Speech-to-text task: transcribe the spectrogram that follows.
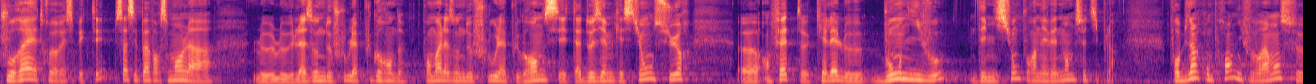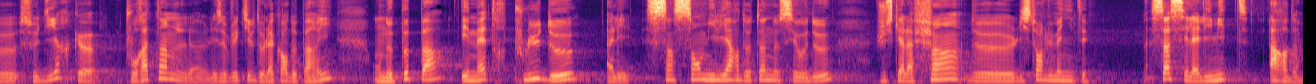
pourraient être respectées. Ça, c'est pas forcément la, la zone de flou la plus grande. Pour moi, la zone de flou la plus grande, c'est ta deuxième question sur, euh, en fait, quel est le bon niveau d'émission pour un événement de ce type-là. Pour bien comprendre, il faut vraiment se, se dire que pour atteindre les objectifs de l'accord de Paris, on ne peut pas émettre plus de allez, 500 milliards de tonnes de CO2 jusqu'à la fin de l'histoire de l'humanité. Ça, c'est la limite hard.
